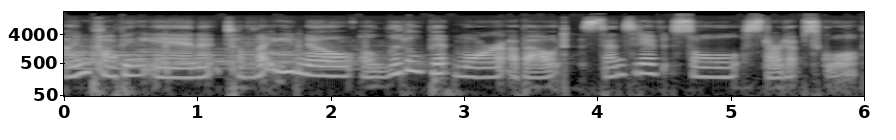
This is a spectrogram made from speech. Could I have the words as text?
I'm popping in to let you know a little bit more about Sensitive Soul Startup School.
